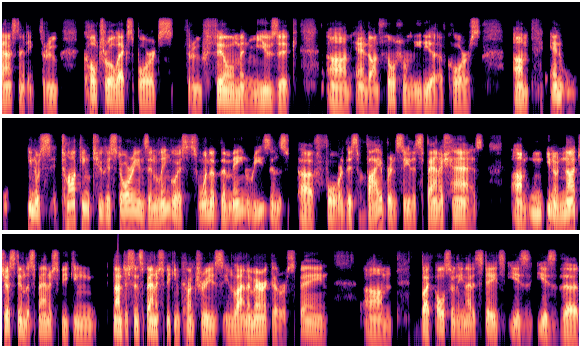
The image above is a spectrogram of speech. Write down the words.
fascinating through cultural exports, through film and music, um, and on social media, of course. Um, and you know, talking to historians and linguists, one of the main reasons uh, for this vibrancy that Spanish has, um, you know, not just in the Spanish-speaking, not just in Spanish-speaking countries in Latin America or Spain, um, but also in the United States, is is the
